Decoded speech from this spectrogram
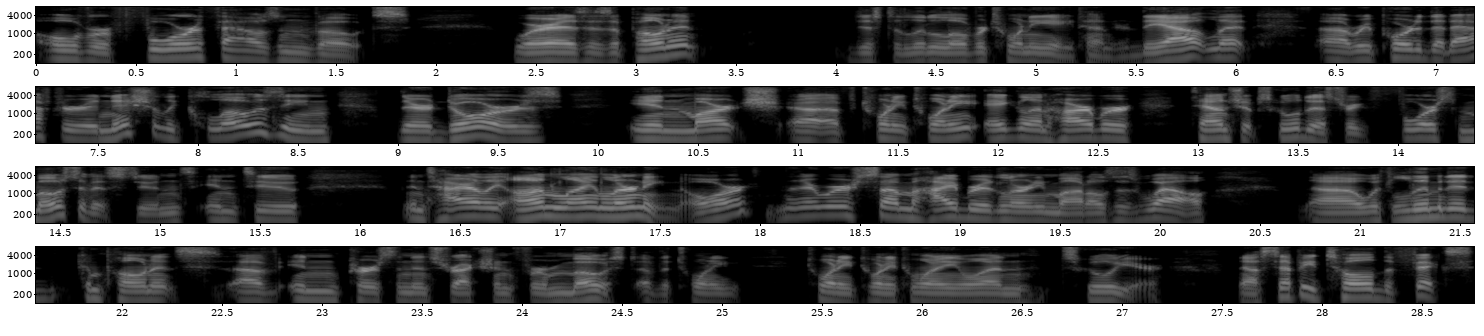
over 4,000 votes, whereas his opponent, just a little over 2,800. The outlet uh, reported that after initially closing their doors in March uh, of 2020, Egg Harbor Township School District forced most of its students into entirely online learning, or there were some hybrid learning models as well uh, with limited components of in-person instruction for most of the 2020 2021 school year. Now, Seppi told the Fix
